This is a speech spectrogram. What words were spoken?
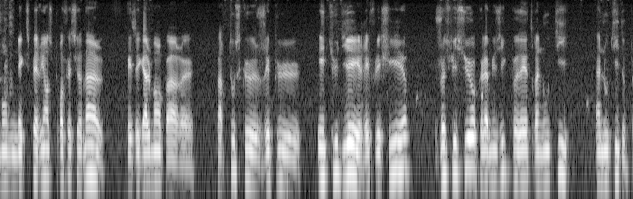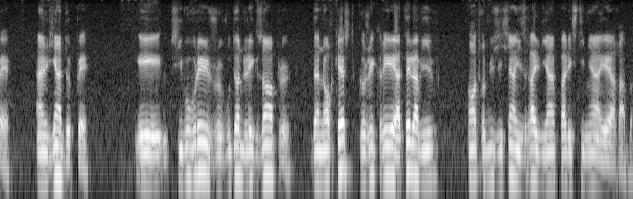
mon expérience professionnelle, mais également par, par tout ce que j'ai pu étudier et réfléchir, je suis sûr que la musique peut être un outil un outil de paix, un lien de paix. Et si vous voulez, je vous donne l'exemple d'un orchestre que j'ai créé à Tel Aviv entre musiciens israéliens, palestiniens et arabes.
